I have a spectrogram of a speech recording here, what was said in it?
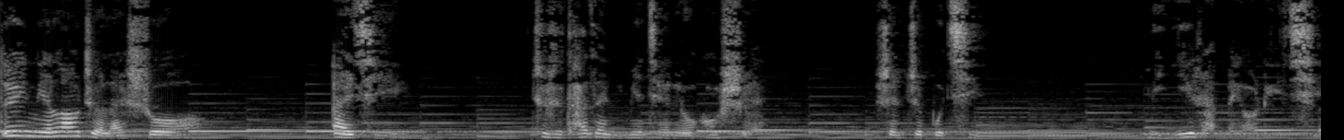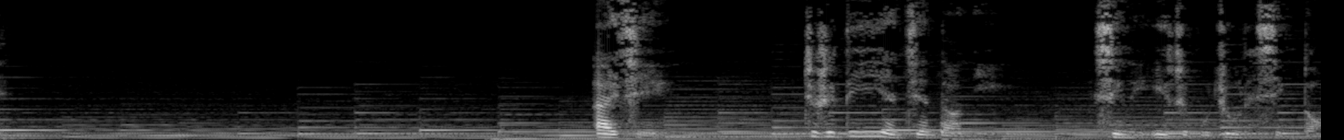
对于年老者来说，爱情就是他在你面前流口水，神志不清，你依然没有力气。爱情就是第一眼见到你，心里抑制不住的心动。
